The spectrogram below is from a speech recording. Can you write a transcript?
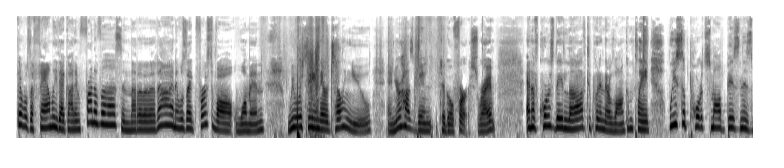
there was a family that got in front of us, and da da da da da. And it was like, first of all, woman, we were sitting there telling you and your husband to go first, right? And of course, they love to put in their long complaint. We support small business,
